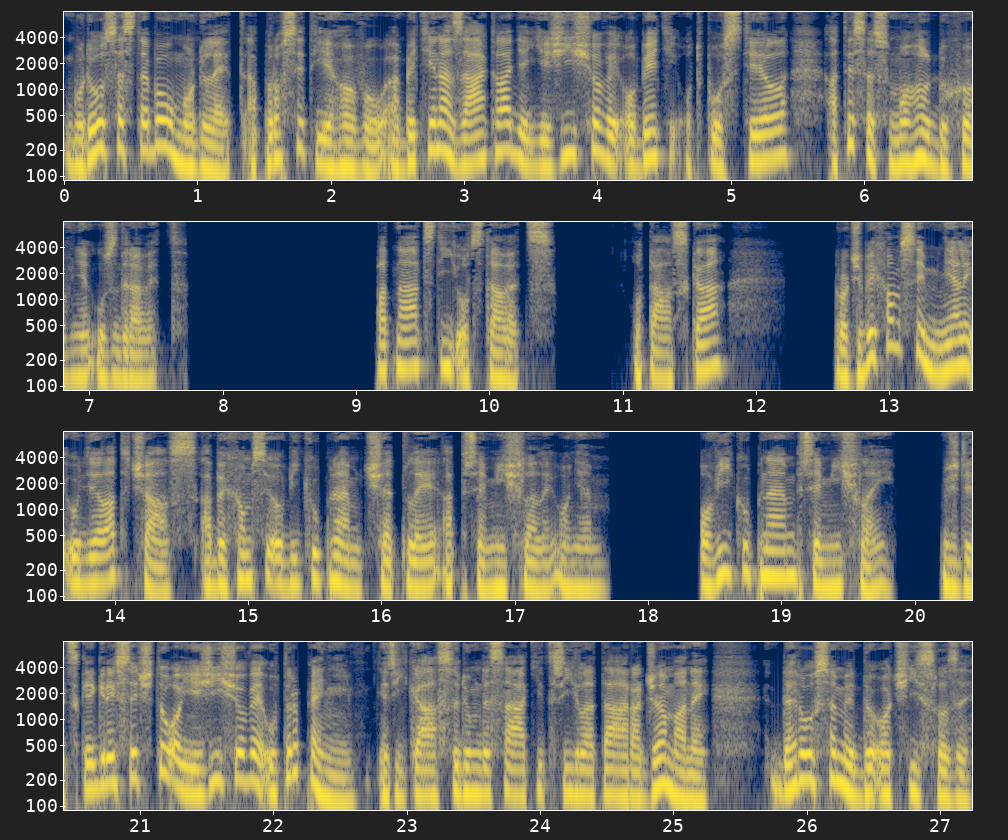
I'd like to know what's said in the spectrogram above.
Budou se s tebou modlit a prosit Jehovu, aby ti na základě Ježíšovy oběti odpustil a ty ses mohl duchovně uzdravit. 15. odstavec. Otázka. Proč bychom si měli udělat čas, abychom si o výkupném četli a přemýšleli o něm? O výkupném přemýšlej. Vždycky, když se čtu o Ježíšově utrpení, říká 73-letá Rajamany, derou se mi do očí slzy.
